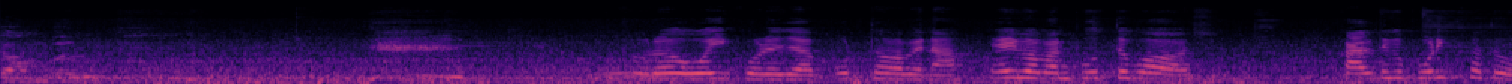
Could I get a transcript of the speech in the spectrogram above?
ডাম্বেল তোরা ওই করে যা পড়তে হবে না। এই বাবান পড়তে বস। কাল থেকে পরীক্ষা তো।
